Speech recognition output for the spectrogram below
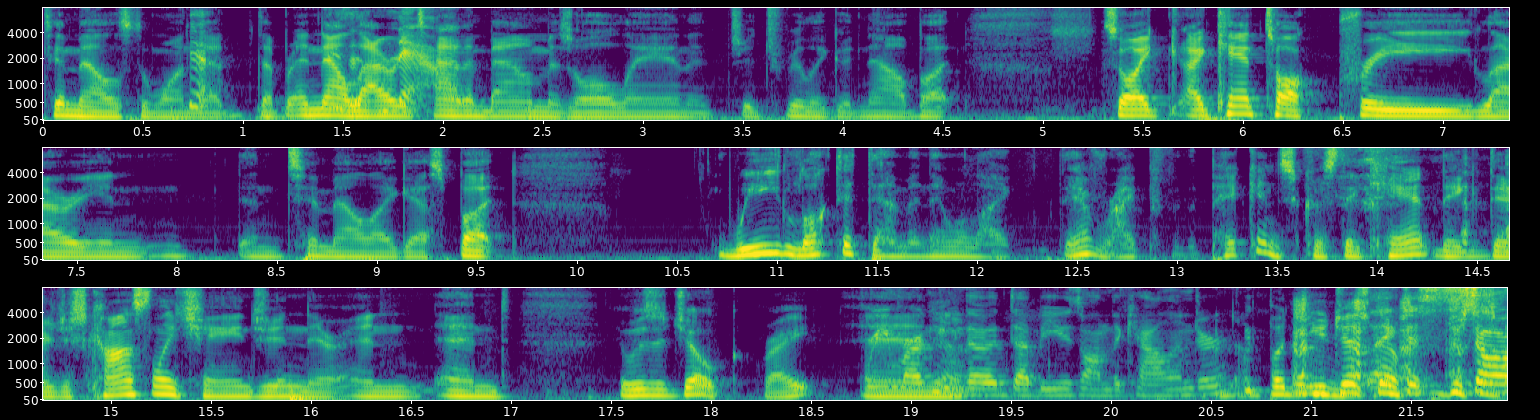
Tim Mel's the one Yeah. that, that, and now Is Larry now? Tannenbaum is all in. It's, it's really good now. But so I I can't talk pre Larry and and Tim L, I guess, but we looked at them and they were like they're ripe for the pickings because they can't they they're just constantly changing there and and it was a joke, right? Were you marking the W's on the calendar? but you just Like know- just This star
